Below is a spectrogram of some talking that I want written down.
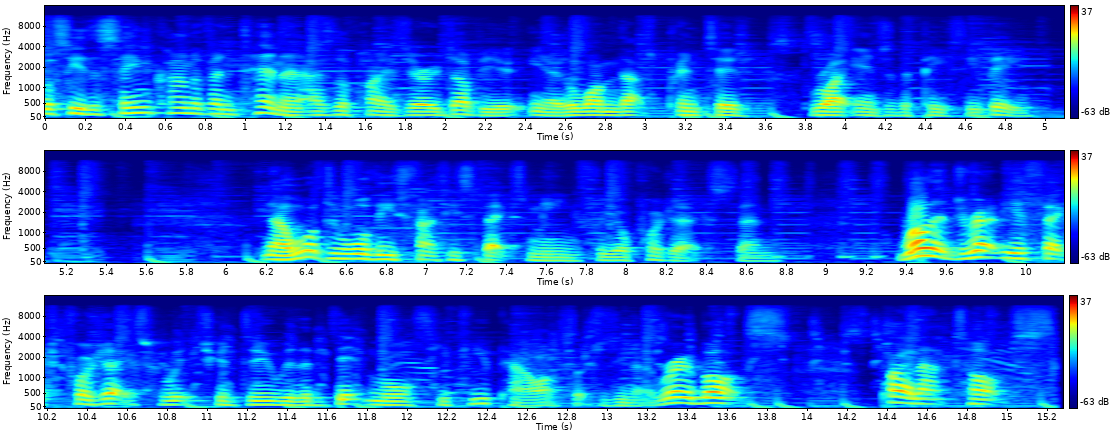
you'll see the same kind of antenna as the Pi Zero W, you know, the one that's printed right into the PCB. Now, what do all these fancy specs mean for your projects then? Well, it directly affects projects which could do with a bit more CPU power, such as, you know, robots, Pi laptops,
